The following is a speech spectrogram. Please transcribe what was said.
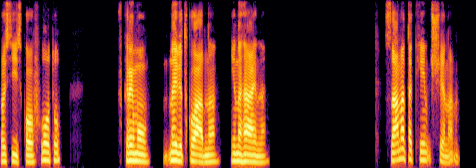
російського флоту в Криму невідкладно і негайно. Саме таким чином.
